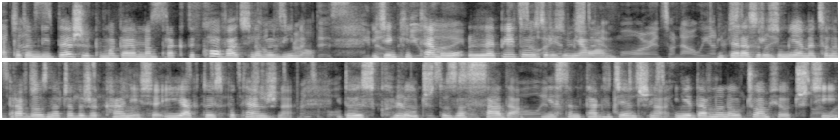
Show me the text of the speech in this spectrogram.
a potem liderzy pomagają nam praktykować nowe wino. I dzięki temu lepiej to zrozumiałam. I teraz rozumiemy, co naprawdę oznacza wyrzekanie się i jak to jest potężne. I to jest klucz, to zasada. Jestem tak wdzięczna i niedawno nauczyłam się o czci,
